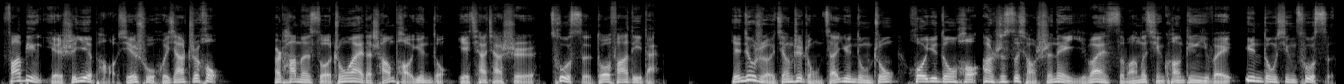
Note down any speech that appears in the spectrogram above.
发病也是夜跑结束回家之后。而他们所钟爱的长跑运动，也恰恰是猝死多发地带。研究者将这种在运动中或运动后二十四小时内以外死亡的情况定义为运动性猝死。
